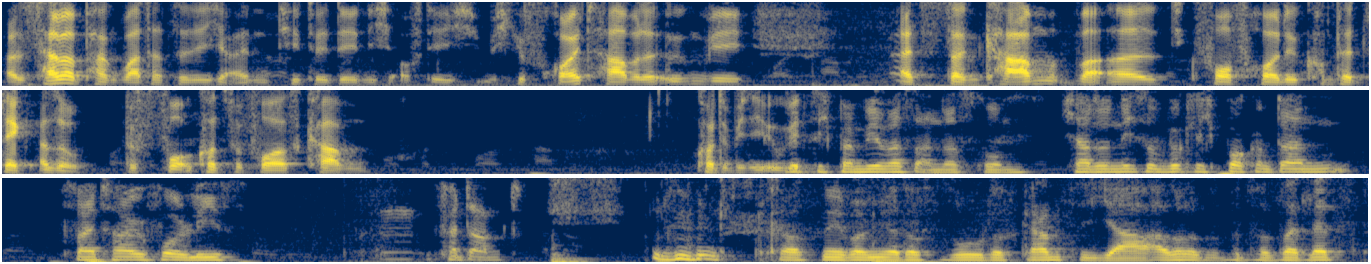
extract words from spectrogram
Also Cyberpunk war tatsächlich ein Titel, den ich auf den ich mich gefreut habe, da irgendwie als es dann kam, war äh, die Vorfreude komplett weg. Also bevor, kurz bevor es kam. konnte mich nicht irgendwie. Witzig, bei mir war es andersrum. Ich hatte nicht so wirklich Bock und dann zwei Tage vor Release. Verdammt. Krass, nee, bei mir das so das ganze Jahr. Also seit letzt,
